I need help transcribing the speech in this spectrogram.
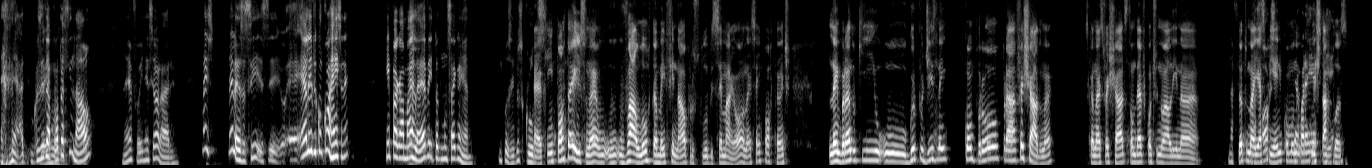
Inclusive Bem a própria ruim. final, né, foi nesse horário. Mas beleza, se, se- é, é a livre concorrência, né? Quem pagar mais leva e todo mundo sai ganhando. Inclusive os clubes. É, o que importa é isso, né? O, o- o valor também final para os clubes ser maior, né? Isso é importante. Lembrando que o, o grupo Disney comprou para fechado, né? Os canais fechados, então deve continuar ali na Na- tanto na, Fox, ESPN como e no, é no Star ESPN, Plus.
